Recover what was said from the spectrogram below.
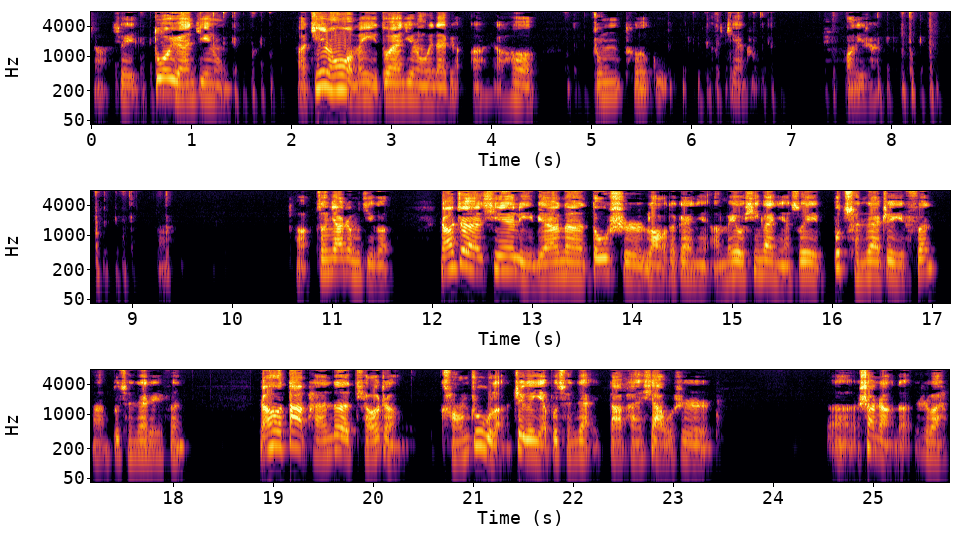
啊，所以多元金融。啊，金融我们以多元金融为代表啊，然后中特估、建筑、房地产啊，好，增加这么几个，然后这些里边呢都是老的概念啊，没有新概念，所以不存在这一分啊，不存在这一分。然后大盘的调整扛住了，这个也不存在，大盘下午是呃上涨的，是吧？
